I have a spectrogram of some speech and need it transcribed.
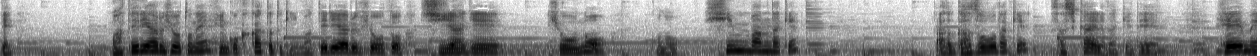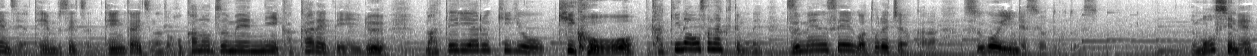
でマテリアル表とね変更かかった時にマテリアル表と仕上げ表のこの品番だけあと画像だけ差し替えるだけで平面図や点部図展開図など他の図面に書かれているマテリアル記号記号を書き直さなくてもね図面整合が取れちゃうからすごいいいんですよってことです。もしね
